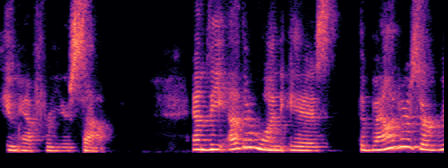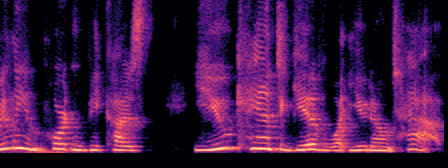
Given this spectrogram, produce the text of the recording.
you have for yourself. And the other one is the boundaries are really important because you can't give what you don't have.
